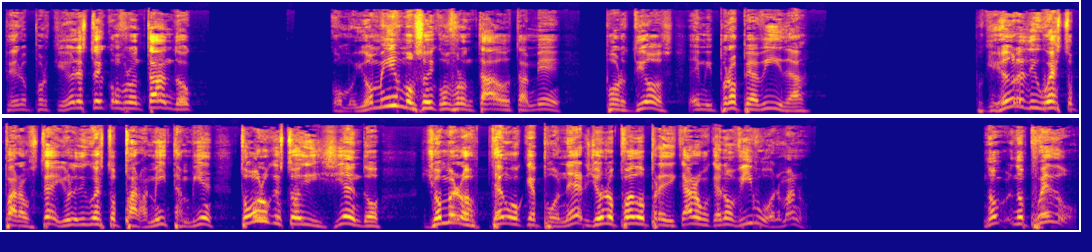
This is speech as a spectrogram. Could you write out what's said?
Pero porque yo le estoy confrontando, como yo mismo soy confrontado también por Dios en mi propia vida, porque yo no le digo esto para usted, yo le digo esto para mí también. Todo lo que estoy diciendo, yo me lo tengo que poner. Yo no puedo predicar algo que no vivo, hermano. No, no puedo.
